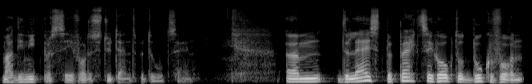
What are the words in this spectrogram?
maar die niet per se voor de student bedoeld zijn. Um, de lijst beperkt zich ook tot boeken voor een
